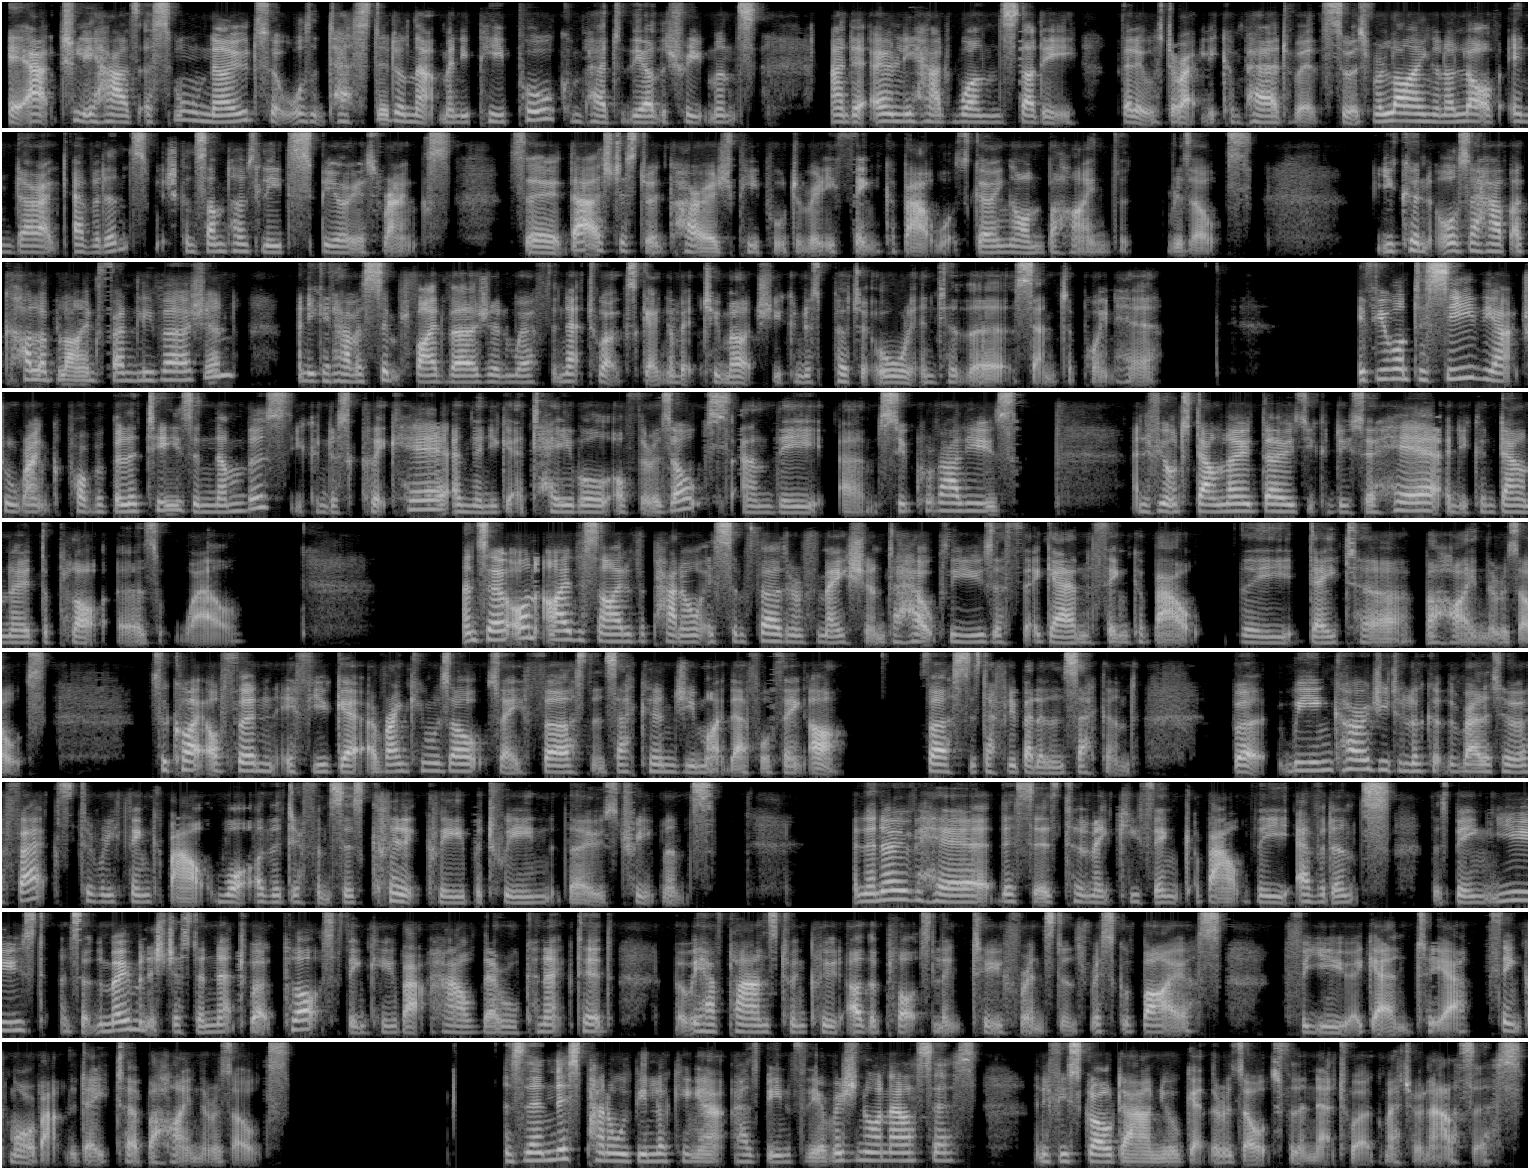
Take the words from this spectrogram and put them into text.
it actually has a small node, so it wasn't tested on that many people compared to the other treatments, and it only had one study that it was directly compared with. So it's relying on a lot of indirect evidence, which can sometimes lead to spurious ranks. So that is just to encourage people to really think about what's going on behind the results. You can also have a colorblind friendly version, And you can have a simplified version where if the network's getting a bit too much, you can just put it all into the center point here. If you want to see the actual rank probabilities and numbers, you can just click here and then you get a table of the results and the um, sucra values. And if you want to download those, you can do so here and you can download the plot as well. And so on either side of the panel is some further information to help the user, th again, think about the data behind the results. So quite often, if you get a ranking result, say first and second, you might therefore think, ah, oh, first is definitely better than second. But we encourage you to look at the relative effects to really think about what are the differences clinically between those treatments. And then over here, this is to make you think about the evidence that's being used. And so at the moment, it's just a network plot, so thinking about how they're all connected. But we have plans to include other plots linked to, for instance, risk of bias for you, again, to yeah, think more about the data behind the results. And so then this panel we've been looking at has been for the original analysis. And if you scroll down, you'll get the results for the network meta-analysis.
